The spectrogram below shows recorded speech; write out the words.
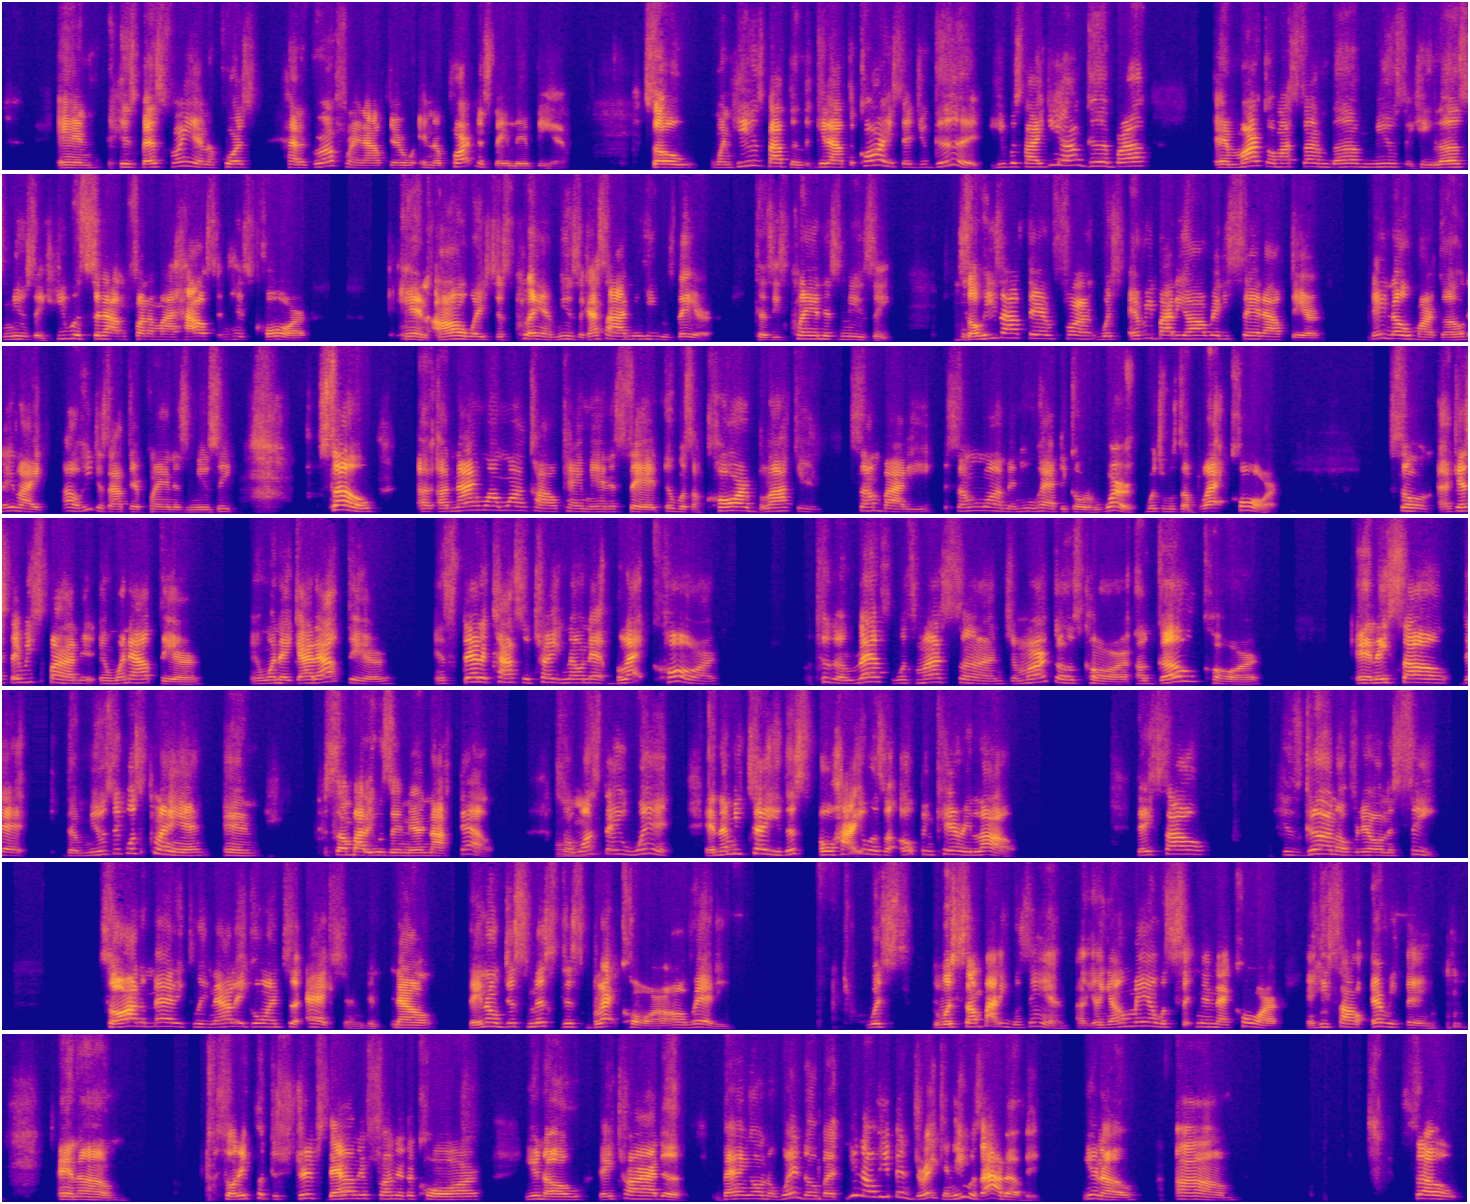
and his best friend, of course, had a girlfriend out there in the apartments they lived in. So when he was about to get out the car, he said, You good? He was like, Yeah, I'm good, bro. And Marco, my son, loved music. He loves music. He would sit out in front of my house in his car and always just playing music. That's how I knew he was there because he's playing his music. So hmm. he's out there in front, which everybody already said out there. They know Marco. They like, oh, he just out there playing his music. So a, a 911 call came in and said it was a car blocking somebody, some woman who had to go to work, which was a black car. So I guess they responded and went out there. And when they got out there, instead of concentrating on that black car, to the left was my son, Jamarco's car, a gold car. And they saw that the music was playing and somebody was in there knocked out. So mm. once they went, and let me tell you, this Ohio is an open carry law. They saw his gun over there on the seat. So automatically now they go into action. Now they don't dismiss this black car already, which which somebody was in. A, a young man was sitting in that car and he saw everything. And um, so they put the strips down in front of the car. You know, they tried to bang on the window, but you know, he'd been drinking, he was out of it, you know. Um, so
